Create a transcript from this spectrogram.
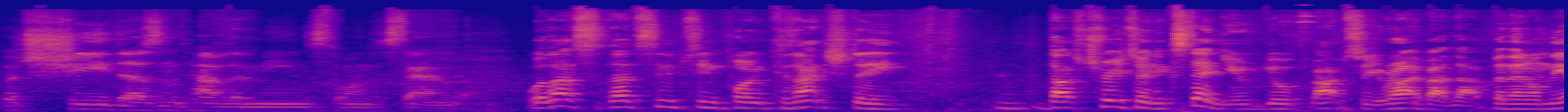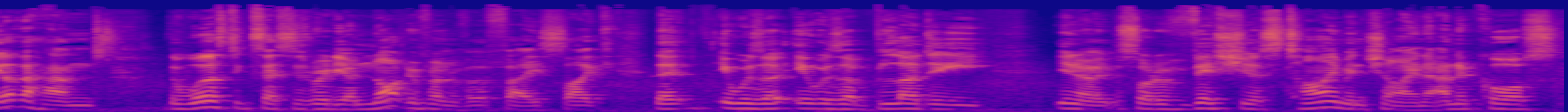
but she doesn't have the means to understand them. Well, that's that's an interesting point because actually, that's true to an extent. You, you're absolutely right about that. But then on the other hand, the worst excesses really are not in front of her face. Like that, it was a it was a bloody, you know, sort of vicious time in China, and of course,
